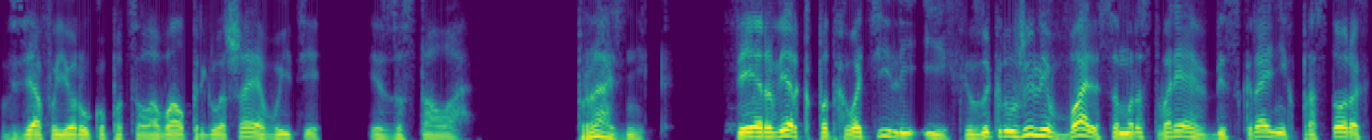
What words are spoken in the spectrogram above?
взяв ее руку, поцеловал, приглашая выйти из-за стола. Праздник! Фейерверк подхватили их, закружили вальсом, растворяя в бескрайних просторах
